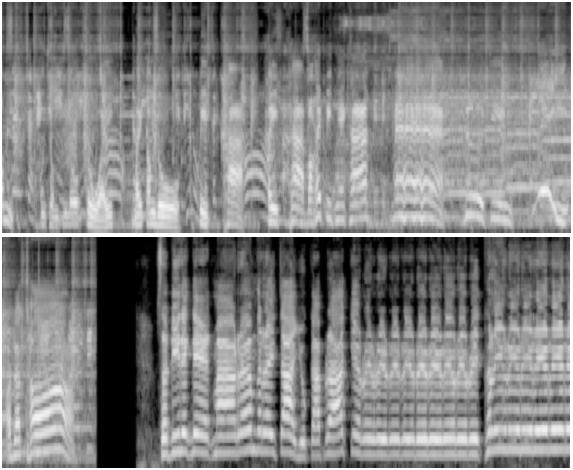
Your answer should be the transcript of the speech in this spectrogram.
ม ผู้ชมที่โลกสวย ไม่ต้องดูปิดค่ะ ปิดค่ะ บอกให้ปิดไงคะแม่ดื้อจริงนี่อดทอสวัสดีเด็กๆ มาเริ่มกันเลยจ้าอยู่กับรักเกเรเรเรเรเรเรเรเรเรครีเรเรเรเร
